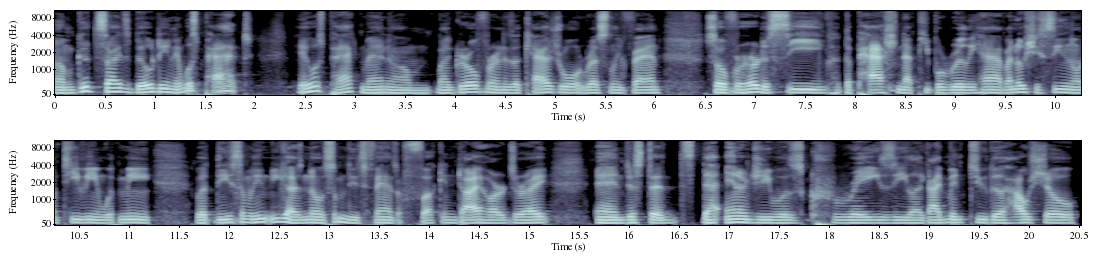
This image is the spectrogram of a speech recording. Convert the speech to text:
Um, good sized building. It was packed it was packed, man. Um, my girlfriend is a casual wrestling fan, so for her to see the passion that people really have, I know she's seen it on TV and with me, but these some of you guys know some of these fans are fucking diehards, right? And just that that energy was crazy. Like I've been to the house show.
